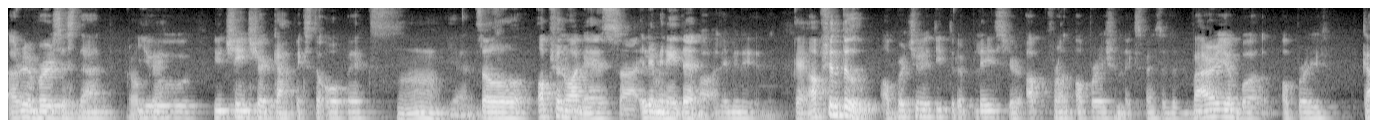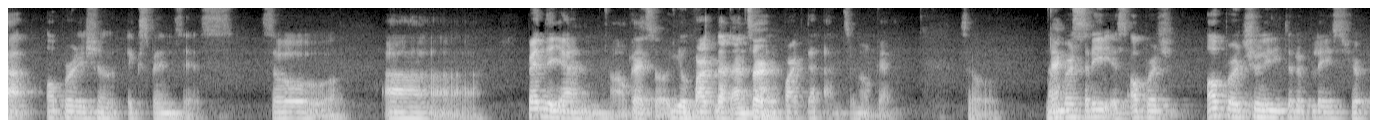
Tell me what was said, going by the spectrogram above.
uh, reverses that. Okay. You you change your capex to OPEX. Mm. Yan. So option one is uh, eliminated. Uh, eliminated. Okay. Option two. Opportunity to replace your upfront operational expenses with variable opera- ca- operational expenses. So, uh, pwede yan. Okay. So you park that answer. Park that answer. Okay. So, number Next. three is oppor- opportunity to replace your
